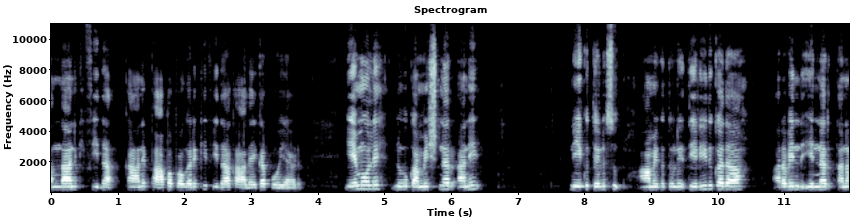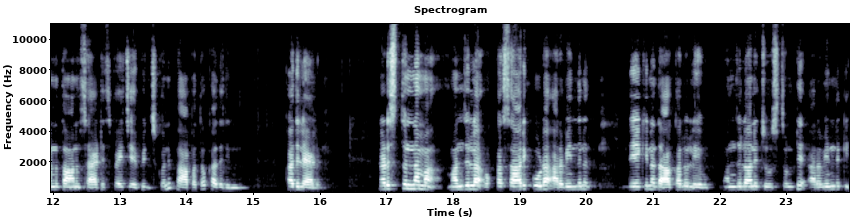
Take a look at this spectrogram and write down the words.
అందానికి ఫిదా కానీ పాప పొగరికి ఫిదా కాలేకపోయాడు. ఏమోలే నువ్వు కమిషనర్ అని నీకు తెలుసు. ఆమెకు తెలియదు కదా. అరవింద్ ఇన్నర్ తనను తాను సాటిస్ఫై చేపించుకొని పాపతో కదిలింది. కదిలాడు. నడుస్తున్న మ మంజుల ఒక్కసారి కూడా అరవింద్ను దేకిన దాఖలు లేవు. మంజులాని చూస్తుంటే అరవింద్కి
